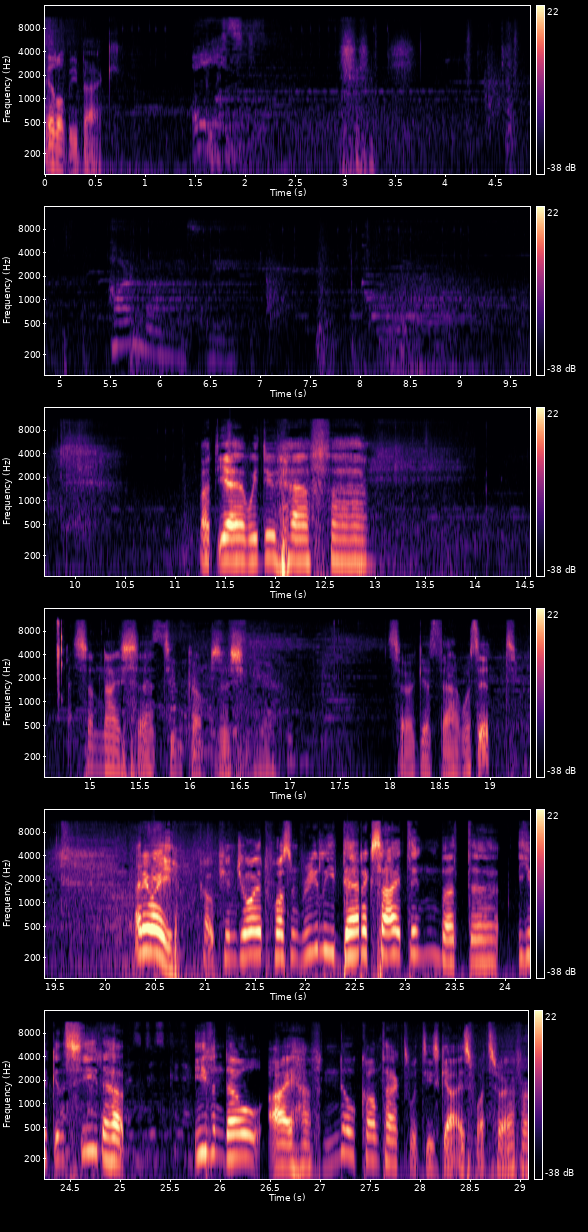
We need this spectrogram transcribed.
it'll be back. But yeah, we do have uh, some nice uh, team composition here. So I guess that was it. Anyway, hope you enjoyed. It wasn't really that exciting, but uh, you can see that even though I have no contact with these guys whatsoever,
